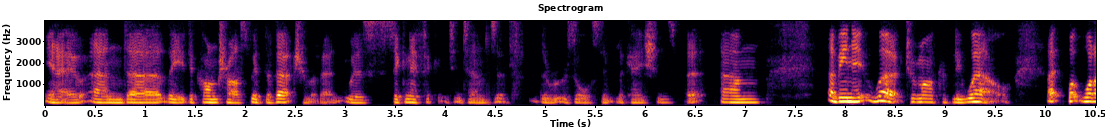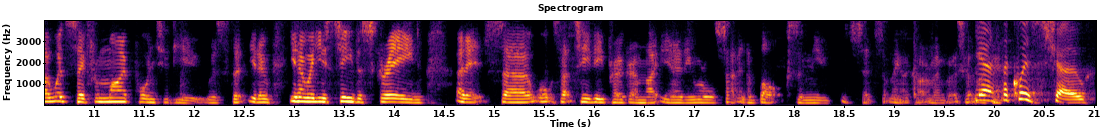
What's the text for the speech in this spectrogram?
You know, and uh, the the contrast with the virtual event was significant in terms of the resource implications. But um, I mean, it worked remarkably well. Uh, but what I would say, from my point of view, was that you know, you know, when you see the screen and it's uh, what was that TV program like? You know, they were all sat in a box and you said something I can't remember. It's yes, like the quiz show.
